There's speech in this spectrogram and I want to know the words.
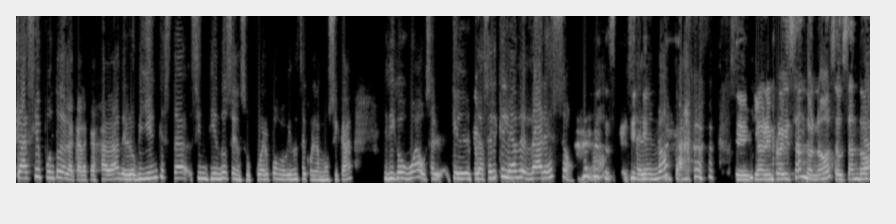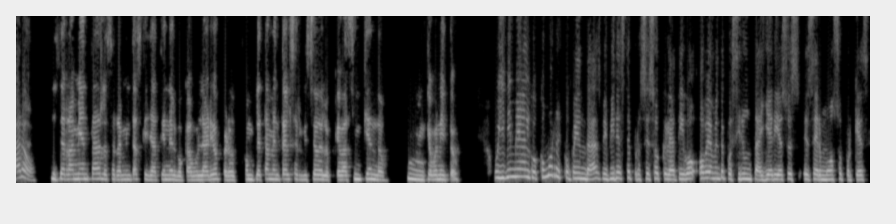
casi a punto de la carcajada, de lo bien que está sintiéndose en su cuerpo, moviéndose con la música, y digo, wow, o sea, que el placer que le ha de dar eso, ¿no? Se le nota. Sí, claro, improvisando, ¿no? O sea, usando las herramientas, las herramientas que ya tiene el vocabulario, pero completamente al servicio de lo que va sintiendo. Mm, qué bonito. Oye, dime algo, ¿cómo recomiendas vivir este proceso creativo? Obviamente, pues ir a un taller y eso es, es hermoso porque es,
